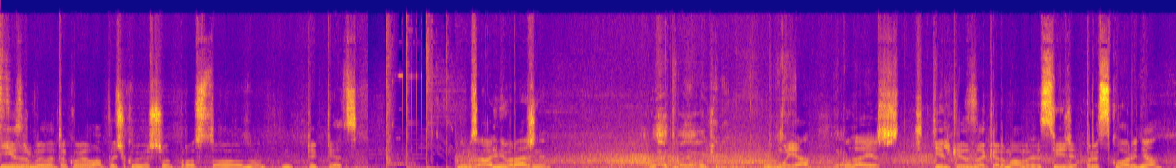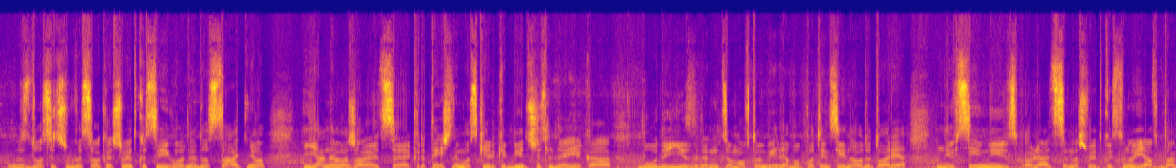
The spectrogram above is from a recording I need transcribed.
її зробили такою лапочкою, що просто ну, піпець. Ну, Загальні враження. Да, твоя очередь. Моя? Ну так, я ж тільки за кермами свіже. Прискорення з досить високих швидкостей, його недостатньо. Я не вважаю це критичним, оскільки більшість людей, яка буде їздити на цьому автомобілі або потенційна аудиторія, не всі вміють справлятися на швидкості. Ну я в так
